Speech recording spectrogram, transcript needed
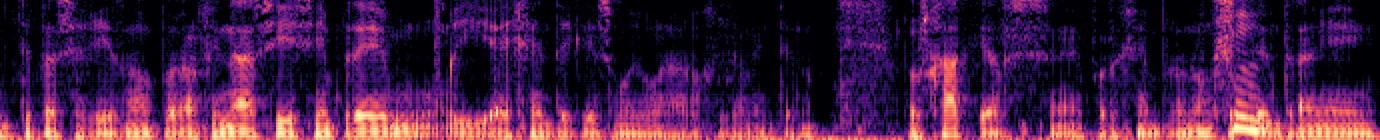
de perseguir, ¿no? Pero al final sí, siempre, y hay gente que es muy buena, lógicamente, ¿no? Los hackers, eh, por ejemplo, ¿no? Que entran en,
